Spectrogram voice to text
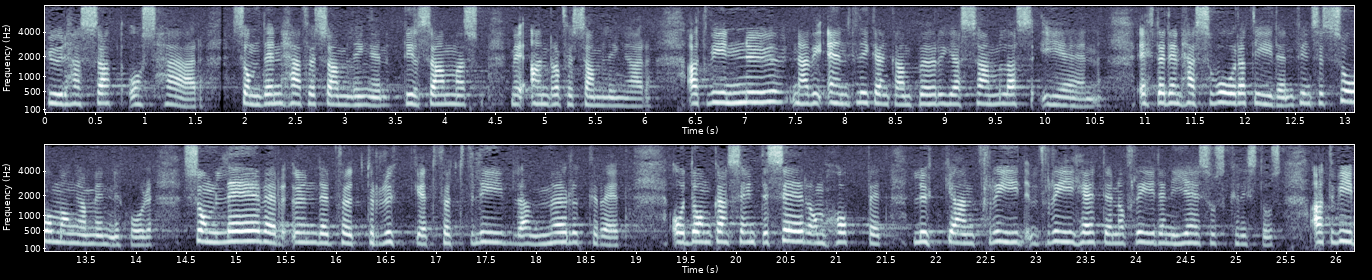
Gud har satt oss här som den här församlingen tillsammans med andra församlingar. Att vi nu, när vi äntligen kan börja samlas igen, efter den här svåra tiden, finns det så många människor som lever under förtrycket, förtvivlan, mörkret, och de kanske inte ser om hoppet, lyckan, frid, friheten och friden i Jesus Kristus. Att vi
